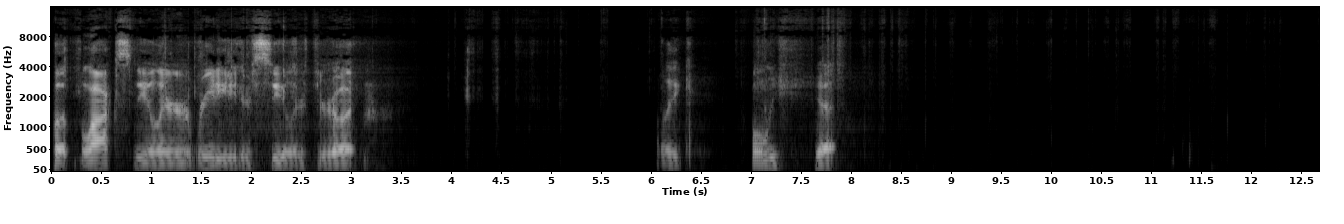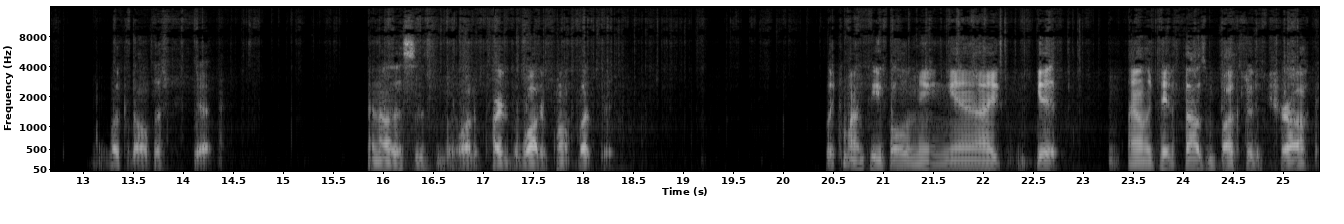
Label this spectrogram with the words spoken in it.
put block sealer, radiator sealer through it. Like, holy shit. Look at all this shit. I know this isn't the water part of the water pump, but like, come on, people. I mean, yeah, I get. I only paid a thousand bucks for the truck,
